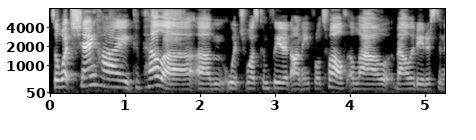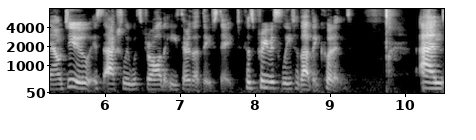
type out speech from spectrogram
So what Shanghai Capella, um, which was completed on April 12th, allow validators to now do is to actually withdraw the ether that they've staked, because previously to that they couldn't. And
